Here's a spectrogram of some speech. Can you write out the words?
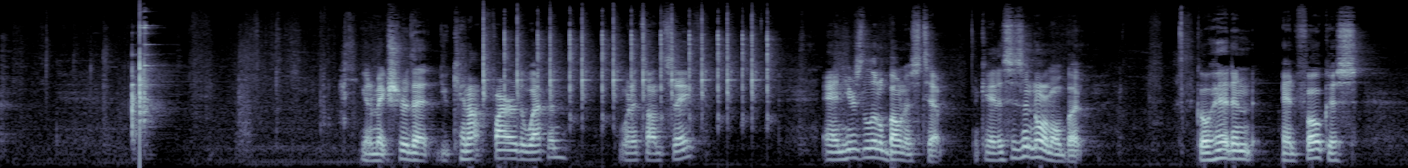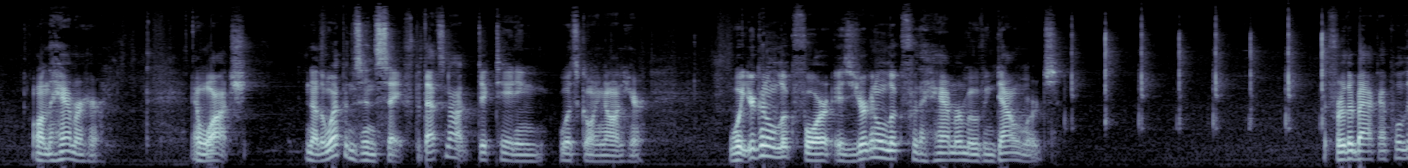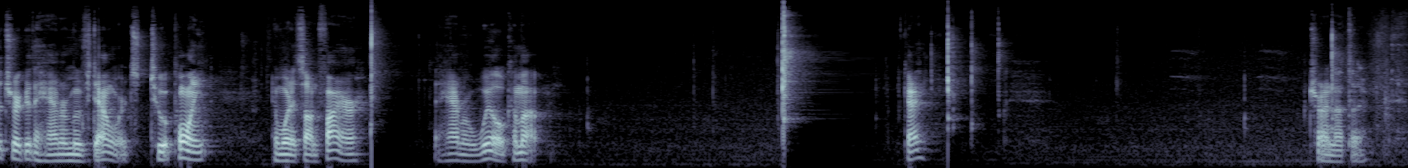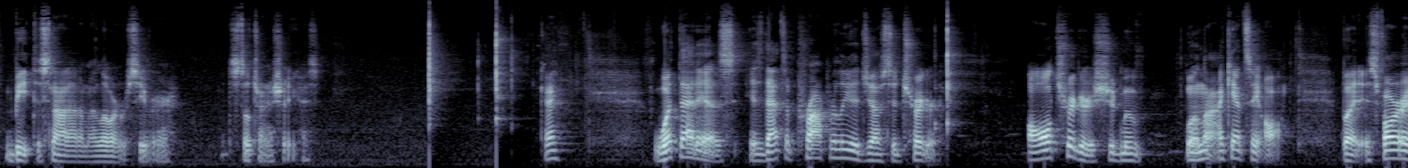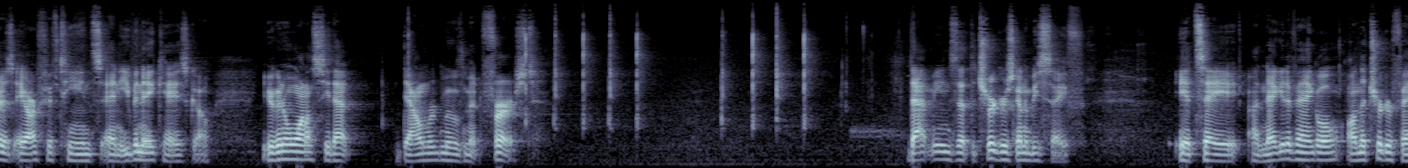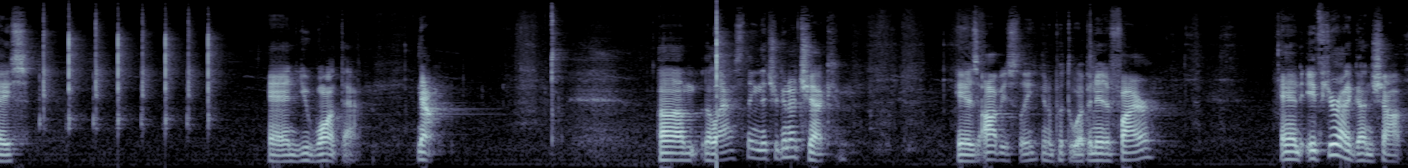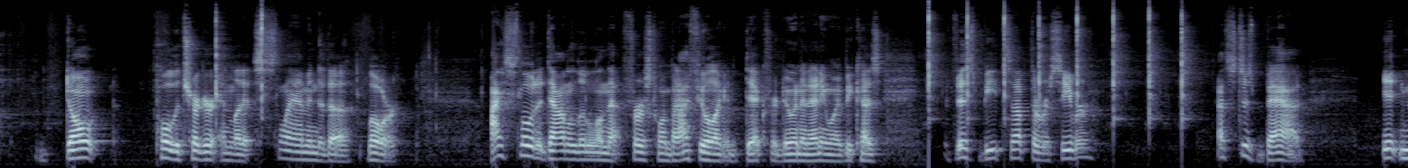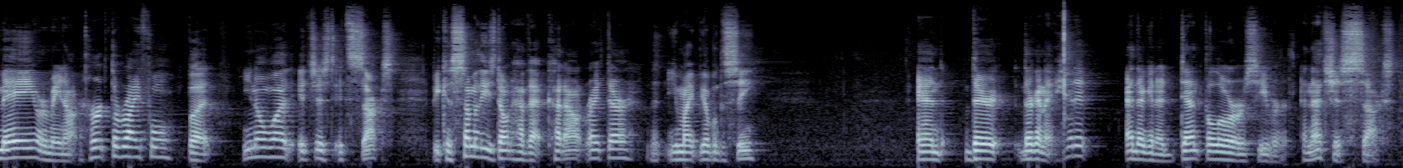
You're going to make sure that you cannot fire the weapon when it's on safe. And here's a little bonus tip. Okay, this isn't normal, but go ahead and, and focus on the hammer here. And watch. Now the weapon's in safe, but that's not dictating what's going on here. What you're going to look for is you're going to look for the hammer moving downwards. The further back I pull the trigger, the hammer moves downwards to a point, and when it's on fire, the hammer will come up. Okay? Trying not to beat the snot out of my lower receiver here. Still trying to show you guys. Okay? What that is, is that's a properly adjusted trigger. All triggers should move, well, not, I can't say all. But as far as AR-15s and even AKs go, you're going to want to see that downward movement first. That means that the trigger is going to be safe. It's a, a negative angle on the trigger face, and you want that. Now, um, the last thing that you're going to check is obviously going to put the weapon into fire. And if you're at a gun shop, don't pull the trigger and let it slam into the lower. I slowed it down a little on that first one, but I feel like a dick for doing it anyway because if this beats up the receiver, that's just bad. It may or may not hurt the rifle, but you know what? It just, it sucks because some of these don't have that cutout right there that you might be able to see. And they're, they're going to hit it and they're going to dent the lower receiver, and that just sucks.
